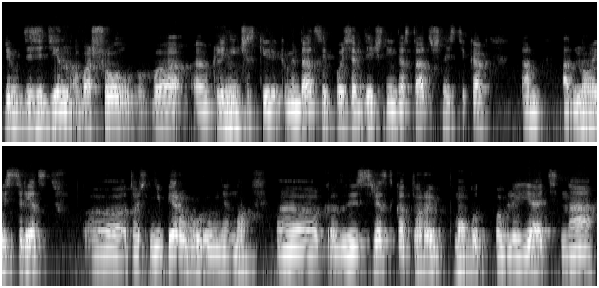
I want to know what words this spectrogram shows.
триметазидин вошел в э, клинические рекомендации по сердечной недостаточности как там, одно из средств, э, то есть не первого уровня, но э, из средств, которые могут повлиять на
